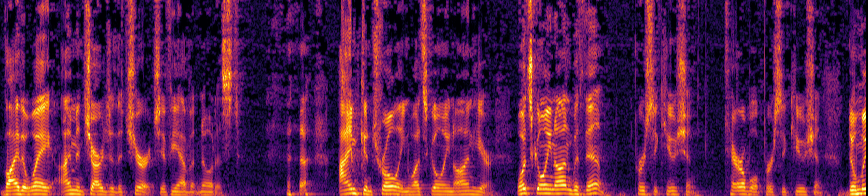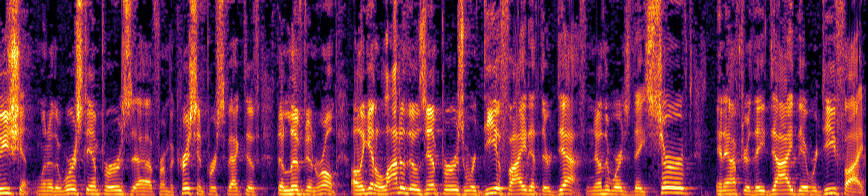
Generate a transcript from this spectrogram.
by the way, I'm in charge of the church, if you haven't noticed. I'm controlling what's going on here. What's going on with them? Persecution, terrible persecution. Domitian, one of the worst emperors uh, from a Christian perspective that lived in Rome. Well, again, a lot of those emperors were deified at their death. In other words, they served, and after they died, they were deified,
